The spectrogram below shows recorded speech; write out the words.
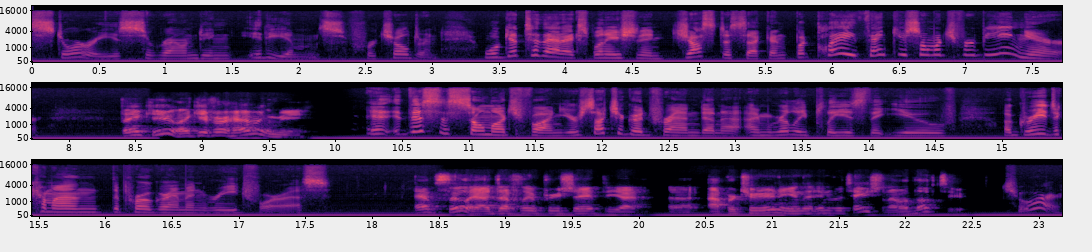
stories surrounding idioms for children. We'll get to that explanation in just a second, but Clay, thank you so much for being here. Thank you. Thank you for having me. It, this is so much fun. You're such a good friend, and uh, I'm really pleased that you've agreed to come on the program and read for us. Absolutely. I definitely appreciate the uh, uh, opportunity and the invitation. I would love to. Sure.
